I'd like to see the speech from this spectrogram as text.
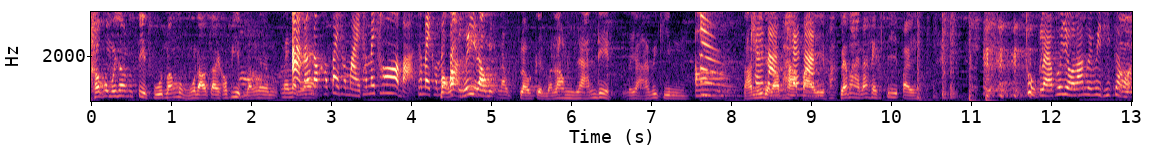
เขาคงไม่ชอบสตรีทฟู้ดมั้งผมคงเดาใจเขาผิดมั้งเลยไม่อะแน่แล้วเราเขาไปทำไมถ้าไม่ชอบอะทำไมเขาบไม่อกว่าปฏิเฮ้ยสธ เรามีเรา เราเกิดมาเรามีร้านเด็ดเราอยากให้ไปกินอ๋อร้านนี้เดี๋ยวเราพาแค่ไป นั้นแล้วพานั่งแท็กซี่ไปถูกแล้วเพราะเยาวราชไม่มีที่จอด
